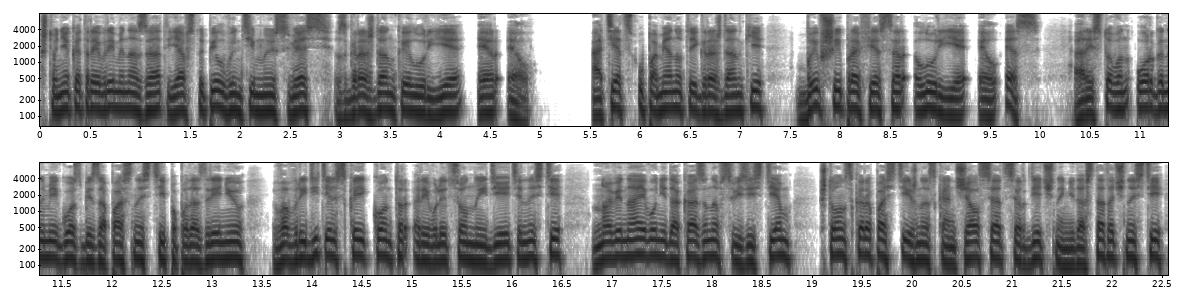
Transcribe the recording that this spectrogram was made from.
что некоторое время назад я вступил в интимную связь с гражданкой Лурье Р.Л. Отец упомянутой гражданки – бывший профессор Лурье Л.С., арестован органами госбезопасности по подозрению во вредительской контрреволюционной деятельности, но вина его не доказана в связи с тем, что он скоропостижно скончался от сердечной недостаточности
